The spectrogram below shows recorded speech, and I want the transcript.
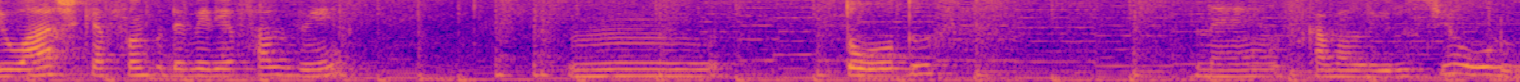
Eu acho que a Funko deveria fazer um, todos né, os Cavaleiros de Ouro.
